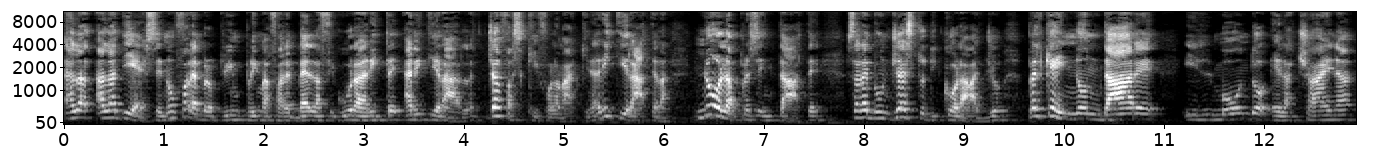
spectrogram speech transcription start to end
alla, alla, DS non farebbero più prima fare bella figura a, rit- a, ritirarla. Già fa schifo la macchina, ritiratela, non la presentate, sarebbe un gesto di coraggio perché inondare il mondo e la China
